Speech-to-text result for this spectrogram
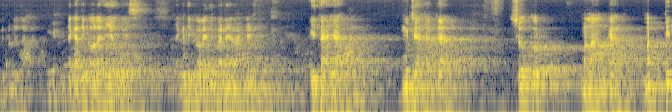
Boleh bener nek kate goleki ya wis. Nek digoleki bane akeh. Hidayah mujahadah syukur melanggar medit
